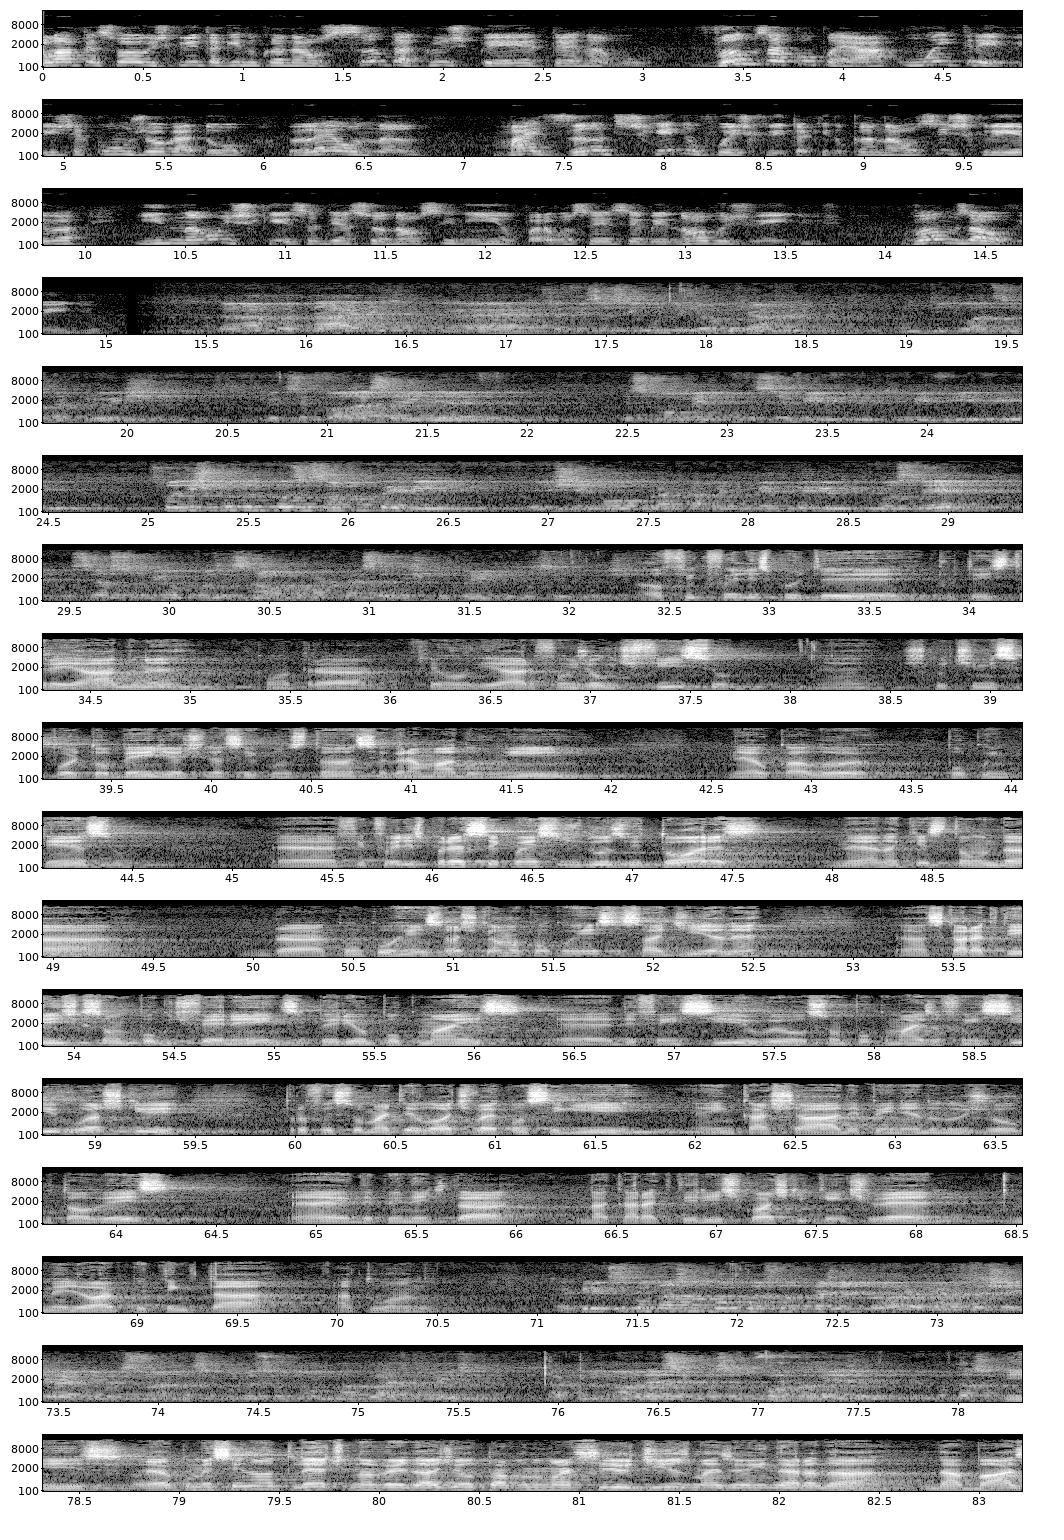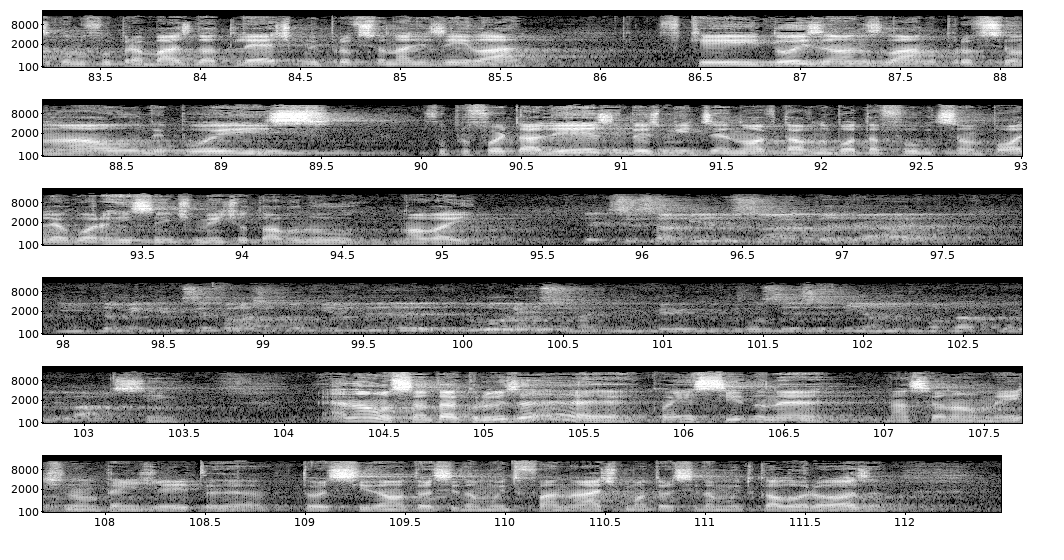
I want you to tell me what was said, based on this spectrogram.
Olá pessoal, inscrito aqui no canal Santa Cruz PE Eterno Amor. Vamos acompanhar uma entrevista com o jogador Leonan. Mas antes, quem não for inscrito aqui no canal, se inscreva e não esqueça de acionar o sininho para você receber novos vídeos. Vamos ao vídeo. Leonan, boa tarde. É, você fez seu segundo jogo já, né? Titular de Santa Cruz. Queria que você falasse aí desse momento que você vive, que o time vive, sua disputa de posição com o Peri. Ele chegou praticamente no mesmo período que você, você assumiu a posição, como é que está essa disputa entre vocês dois? Eu fico feliz por ter, por ter estreado né, contra Ferroviário, foi um jogo difícil, né, acho que o time se portou bem diante da circunstância, gramado ruim, né, o calor um pouco intenso. É, fico feliz por essa sequência de duas vitórias, né, na questão da, da concorrência, acho que é uma concorrência sadia, né? As características são um pouco diferentes, o Peri é um pouco mais é, defensivo, eu sou um pouco mais ofensivo. Acho que o professor Martelotti vai conseguir é, encaixar dependendo do jogo, talvez, é, dependente da, da característica. Eu acho que quem tiver melhor tem que estar tá atuando. Eu queria que você contasse um pouco da sua trajetória né, até chegar aqui no Santa. Você começou no Atlético, não é isso? Aqui no Nordeste você passou no Fortaleza. Isso. Eu comecei no Atlético, na verdade eu estava no Marcílio Dias, mas eu ainda era da, da base, quando fui para a base do Atlético, me profissionalizei lá. Fiquei dois anos lá no profissional, depois fui para o Fortaleza, em 2019 estava no Botafogo de São Paulo e agora recentemente eu estava no, no Havaí. O que, é que você sabia do Santa já? E também queria que você falasse um pouquinho de, do Lourenço, né, que veio com você, você tinha muito contato com ele lá? Sim. É, não, Santa Cruz é conhecido, né, nacionalmente, não tem jeito. A torcida é uma torcida muito fanática, uma torcida muito calorosa.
